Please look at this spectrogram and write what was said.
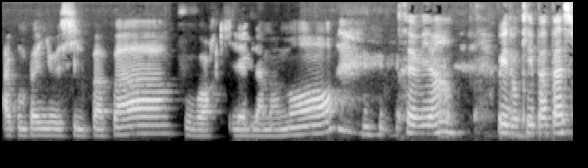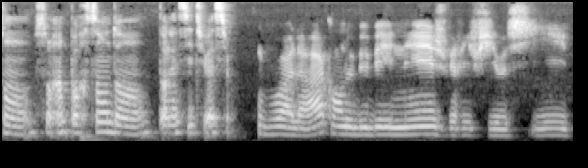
Accompagner aussi le papa pour voir qu'il aide la maman. Très bien. Oui, donc les papas sont, sont importants dans, dans la situation. Voilà, quand le bébé est né, je vérifie aussi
